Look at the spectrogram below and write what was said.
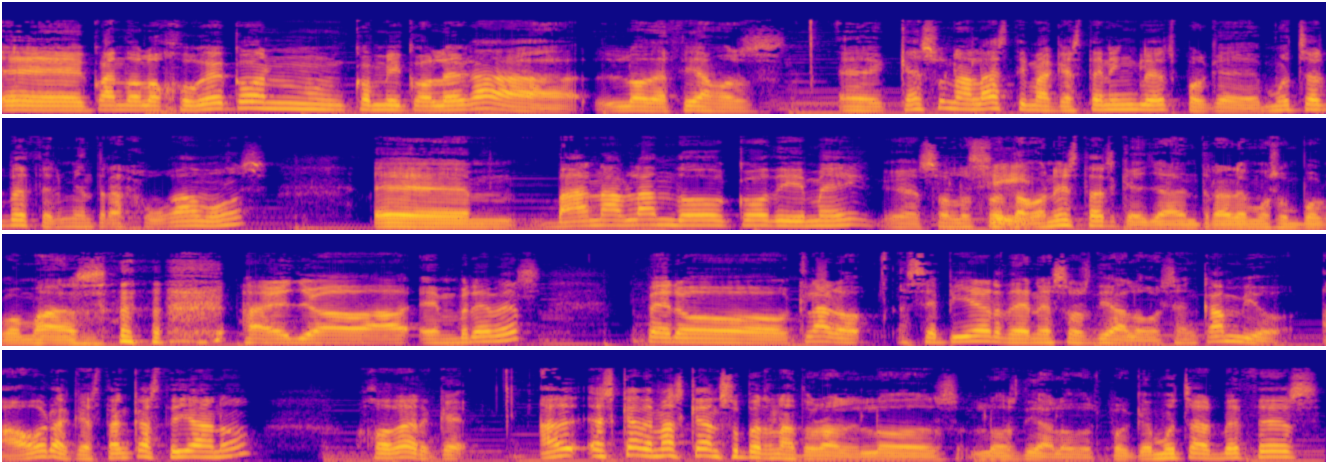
eh, cuando lo jugué con, con mi colega, lo decíamos, eh, que es una lástima que esté en inglés, porque muchas veces mientras jugamos... eh, van hablando Cody y May, que son los Sí. protagonistas, que ya entraremos un poco más a ello a- en breves. Pero, claro, se pierden esos diálogos. En cambio, ahora que está en castellano, joder, que. Es que además quedan súper naturales los, los diálogos. Porque muchas veces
